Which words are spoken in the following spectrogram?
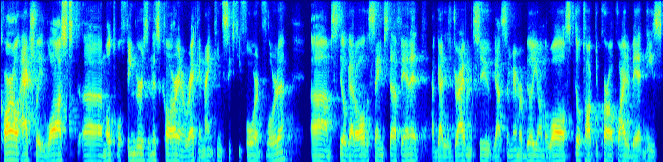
Carl actually lost uh, multiple fingers in this car in a wreck in 1964 in Florida. Um, still got all the same stuff in it. I've got his driving suit, got some memorabilia on the wall. Still talk to Carl quite a bit, and he's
